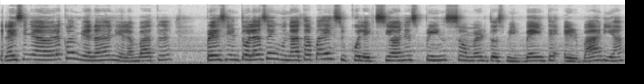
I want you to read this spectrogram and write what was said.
La diseñadora colombiana Daniela Battle presentó la segunda etapa de su colección Spring Summer 2020 Herbaria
